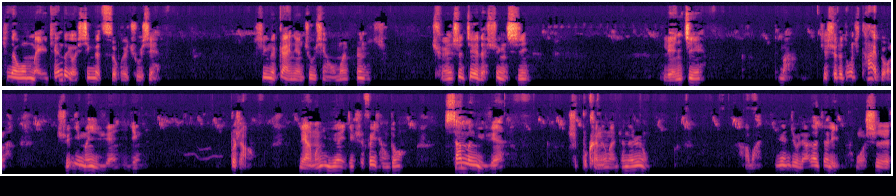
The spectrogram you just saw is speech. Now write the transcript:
现在我们每天都有新的词汇出现，新的概念出现，我们跟。全世界的讯息连接，对吧？就学的东西太多了，学一门语言已经不少，两门语言已经是非常多，三门语言是不可能完成的任务。好吧，今天就聊到这里。我是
